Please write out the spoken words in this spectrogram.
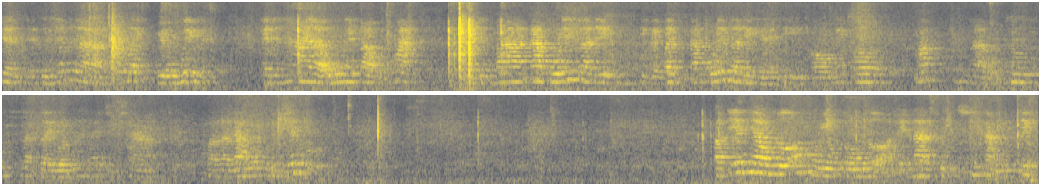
truyền, cái thứ nhất là các bệnh biểu huynh này, cái thứ hai là ung thư bào cũng mạng cái thứ ba đa polyp gia đình. Thì cái bệnh đa polyp gia đình này thì có nguy cơ mắc là ung thư dạ dày, và ung thư đại trực tràng hoặc là đa ung thư chết. Và tiếp theo nữa, một yếu tố nữa, đấy là sự suy giảm miễn dịch.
